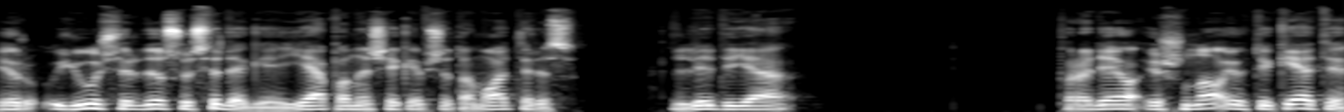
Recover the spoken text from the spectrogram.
ir jų širdis susidegė. Jie panašiai kaip šita moteris, Lydija, pradėjo iš naujo tikėti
